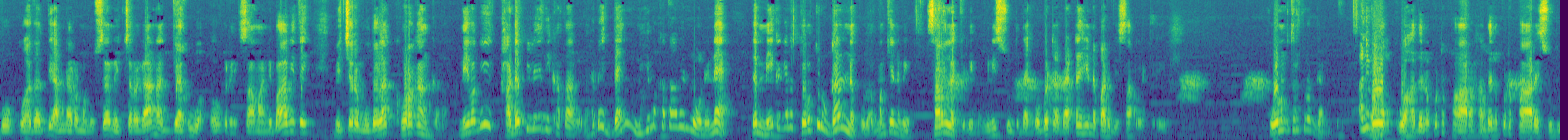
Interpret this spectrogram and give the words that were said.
බෝක්කුව හදද්දී අන්න අර මනුස්සයා මෙච්චර ගාණක් ගැහුවා. ඕකට සාමාන්‍ය භාවිතේ මෙච්චර මුදලක් හොරකම් කරා. මේ වගේ කඩපිලේදී කතා වෙනවා. හැබැයි දැන් මෙහෙම කතා වෙන්න ඕනේ නැහැ. දැන් මේක ගැන තොරතුරු ගන්න පුළුවන්. මම කියන්නේ මේ සරල කිරීම. මිනිස්සුන්ට දැන් ඔබට වැටහෙන පරිදි සරල කිරීම. ඕනම තොරතුරක් ගන්න. බෝක්කුව හදනකොට පාර හදනකොට පාරේ සුදු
